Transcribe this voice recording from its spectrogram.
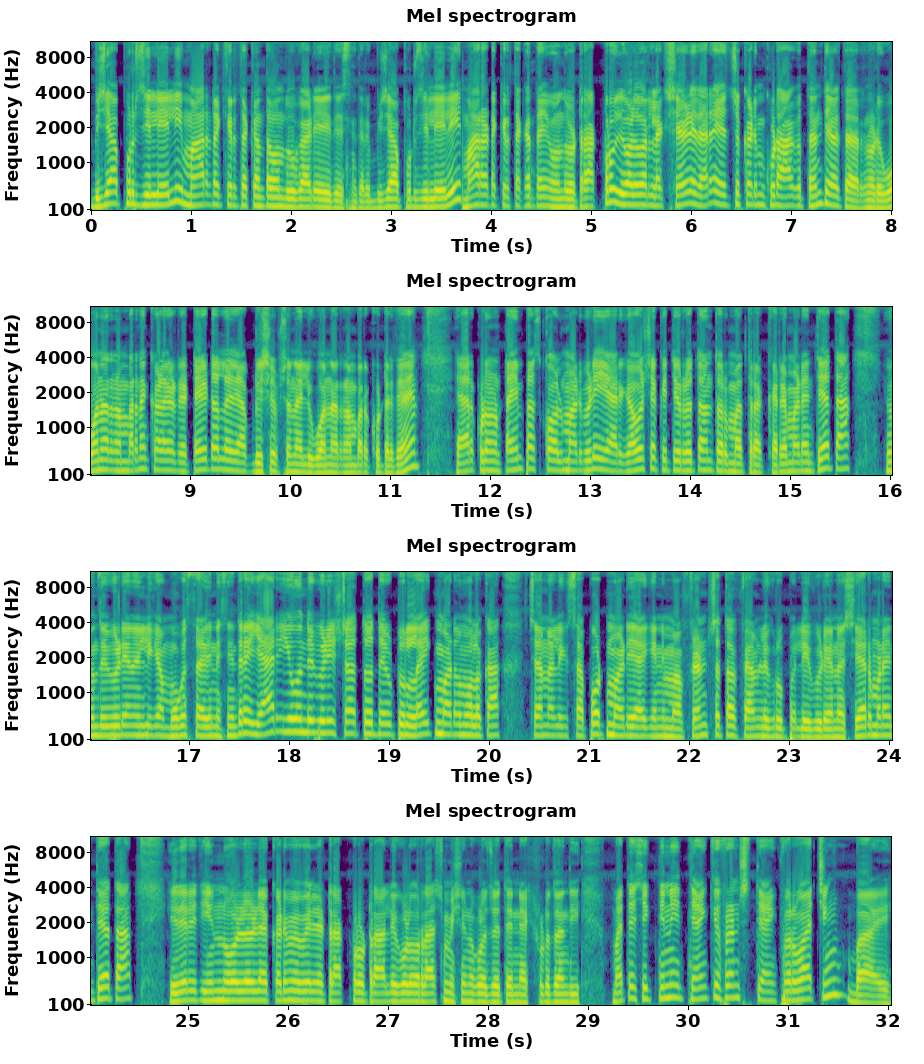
ಬಿಜಾಪುರ ಜಿಲ್ಲೆಯಲ್ಲಿ ಮಾರಾಟಕ್ಕಿರ್ತಕ್ಕಂಥ ಒಂದು ಗಾಡಿ ಇದೆ ಸ್ನೇಹಿತರೆ. ಬಿಜಾಪುರ ಜಿಲ್ಲೆಯಲ್ಲಿ ಮಾರಾಟಕ್ಕಿರ್ತಕ್ಕಂಥ ಈ ಒಂದು ಟ್ರ್ಯಾಕ್ಟ್ರು ಏಳುವರೆ ಲಕ್ಷ ಹೇಳಿದ್ದಾರೆ. ಹೆಚ್ಚು ಕಡಿಮೆ ಕೂಡ ಆಗುತ್ತೆ ಅಂತ ಹೇಳ್ತಾರೆ ನೋಡಿ ಓನರ್ ನಂಬರ್ನ ಕೆಳಗಡೆ ಟೈಟಲ್ ಡಿಸ್ಕ್ರಿಪ್ಷನ್ ಅಲ್ಲಿ ಓನರ್ ನಂಬರ್ ಕೊಟ್ಟಿರ್ತೇನೆ. ಯಾರು ಕೂಡ ಟೈಮ್ ಪಾಸ್ ಕಾಲ್ ಮಾಡಿಬಿಡಿ, ಯಾರಿಗೆ ಅವಶ್ಯಕತೆ ಇರುತ್ತೋ ಅಂಥವ್ರ ಮಾತ್ರ ಕರೆ ಮಾಡಿ ಅಂತ ಹೇಳ್ತಾ ಈ ಒಂದು ವಿಡಿಯೋನ ಇಲ್ಲಿಗೆ ಮುಗಿಸ್ತಾ ಇದ್ದೀನಿ ಸ್ನೇಹಿತರೆ. ಯಾರಿಗೆ ಈ ಒಂದು ವಿಡಿಯೋ ಇಷ್ಟ ಆಯ್ತು ದಯವಿಟ್ಟು ಲೈಕ್ ಮಾಡೋ ಮೂಲಕ ಚಾನಲ್ಗೆ ಸಪೋರ್ಟ್ ಮಾಡಿ, ಹಾಗೆ ನಿಮ್ಮ ಫ್ರೆಂಡ್ಸ್ ಅಥವಾ ಫ್ಯಾಮಿಲಿ ಗ್ರೂಪಲ್ಲಿ ವಿಡಿಯೋನ ಶೇರ್ ಮಾಡಿ ಅಂತ ಹೇಳ್ತಾ. ಇದೇ ರೀತಿ ಇನ್ನೂ ಒಳ್ಳೊಳ್ಳೆ ಕಡಿಮೆ ಬೆಲೆ ಟ್ರ್ಯಾಕ್ಟರ್ ಟ್ರಾಲಿಗಳು ರಾಶಿ ಮಿಷಿನ್ಗಳ ಜೊತೆ ನೆಕ್ಸ್ಟ್ ಹುಡುಗಂದಿ ಮತ್ತೆ ಸಿಗ್ತೀನಿ. Thank you friends thank for watching bye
